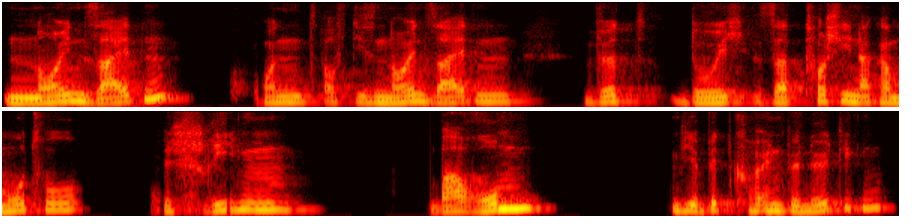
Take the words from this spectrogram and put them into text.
neun Seiten und auf diesen neun Seiten wird durch Satoshi Nakamoto beschrieben, warum wir Bitcoin benötigen,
